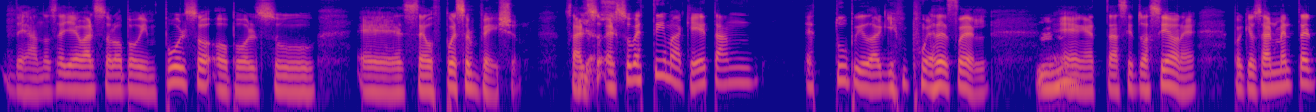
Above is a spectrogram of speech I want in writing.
dejándose llevar solo por impulso o por su eh, self-preservation. O sea, él, él, subestima es tan estúpido alguien puede ser en estas situaciones, porque usualmente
